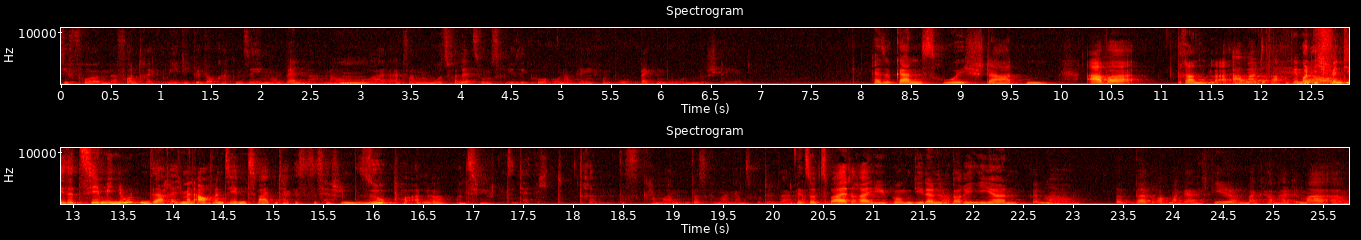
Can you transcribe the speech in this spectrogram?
die Folgen davon trägt, wie die gelockerten Sehnen und Bänder, ne? Mhm. wo halt einfach ein hohes Verletzungsrisiko auch unabhängig vom Bo Beckenboden besteht. Also ganz ruhig starten, aber dranbleiben. Aber dran, genau. Und ich finde diese 10-Minuten-Sache, ich meine, auch wenn es jeden zweiten Tag ist, ist das ja schon super, ne? Und 10 Minuten sind ja echt kann man, das kann man ganz gut in seinem Mit so zwei, drei Übungen, die dann ja. variieren. Genau da braucht man gar nicht viel und man kann halt immer ähm,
